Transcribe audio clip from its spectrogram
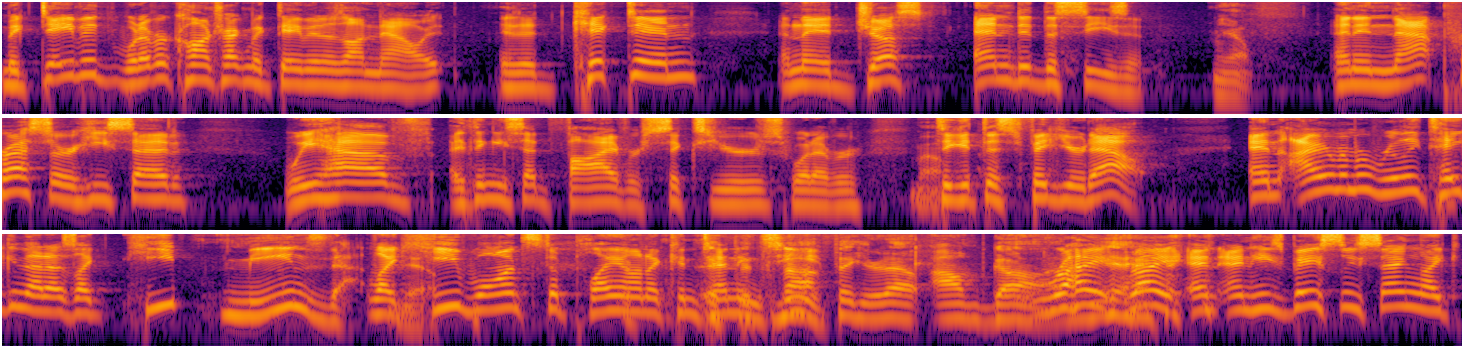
McDavid, whatever contract McDavid is on now. It it had kicked in, and they had just ended the season. Yeah. And in that presser, he said, "We have, I think he said five or six years, whatever, to get this figured out." And I remember really taking that as like he means that, like Yeah. he wants to play on a If contending it's team. not figured out, I'm gone. Right, Yeah. right. And and he's basically saying like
